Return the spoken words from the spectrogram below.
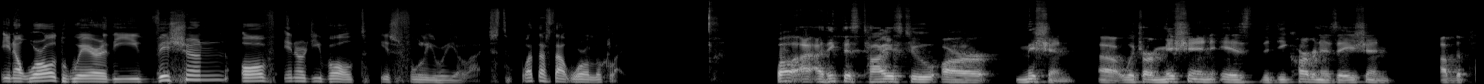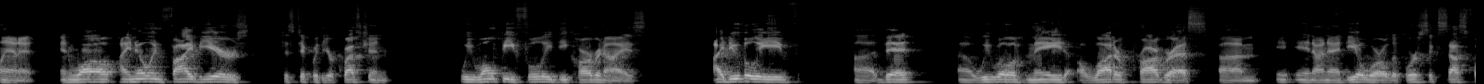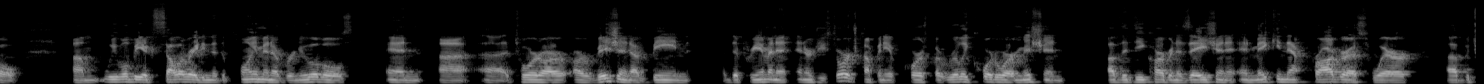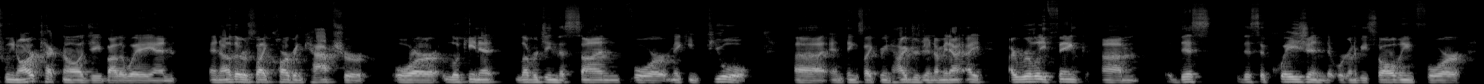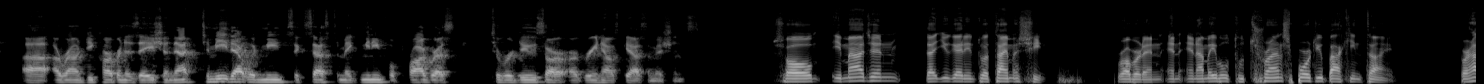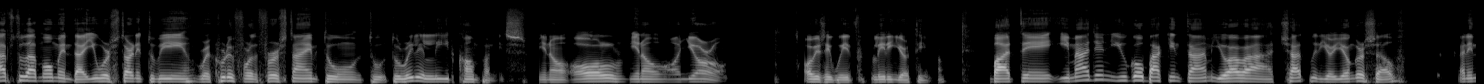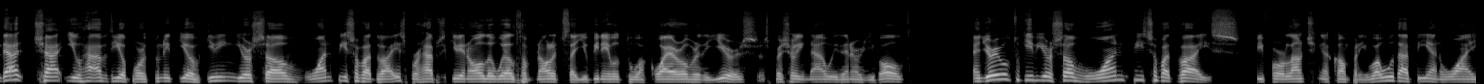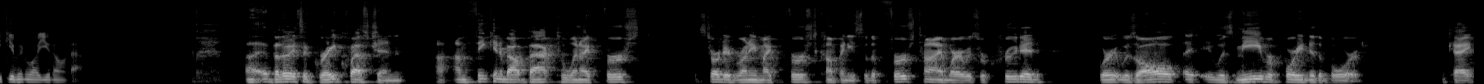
in a world where the vision of Energy Vault is fully realized. What does that world look like? Well, I think this ties to our mission, uh, which our mission is the decarbonization of the planet. And while I know in five years, to stick with your question, we won't be fully decarbonized, I do believe uh, that uh, we will have made a lot of progress um, in, in, an ideal world. If we're successful, um, we will be accelerating the deployment of renewables and uh, uh toward our, our vision of being the preeminent energy storage company, of course, but really core to our mission of the decarbonization and making that progress where uh, between our technology, by the way, and and others like carbon capture or looking at leveraging the sun for making fuel uh, and things like green hydrogen. I mean, I I really think um, this this equation that we're going to be solving for uh, around decarbonization that to me that would mean success to make meaningful progress to reduce our, our greenhouse gas emissions. So imagine that you get into a time machine, Robert, and, and, and I'm able to transport you back in time. Perhaps to that moment that you were starting to be recruited for the first time to to to really lead companies you know all you know on your own obviously with leading your team but uh, imagine you go back in time you have a chat with your younger self and in that chat you have the opportunity of giving yourself one piece of advice perhaps given all the wealth of knowledge that you've been able to acquire over the years especially now with energy vault and you're able to give yourself one piece of advice before launching a company, what would that be and why, given what you know now? Uh, by the way, it's a great question. I'm thinking about back to when I first started running my first company. So the first time where I was recruited, where it was all, it was me reporting to the board. Okay.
